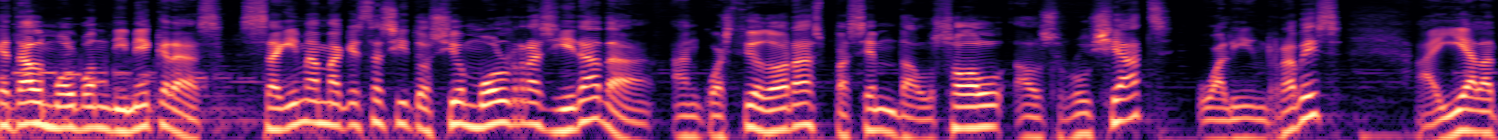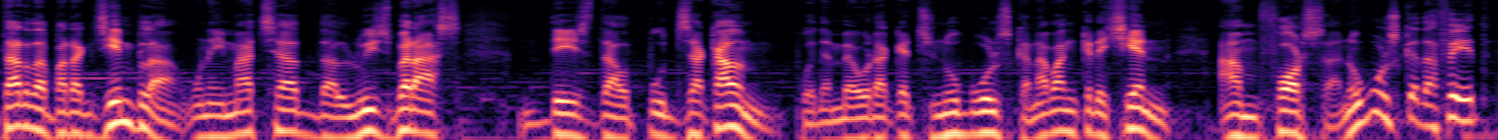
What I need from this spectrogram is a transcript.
què tal? Molt bon dimecres. Seguim amb aquesta situació molt regirada. En qüestió d'hores passem del sol als ruixats o a l'inrevés. Ahir a la tarda, per exemple, una imatge de Lluís Bràs des del Puig de Calm. Podem veure aquests núvols que anaven creixent amb força. Núvols que, de fet,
